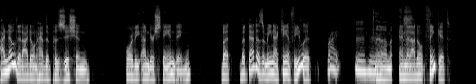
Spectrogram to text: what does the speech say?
I know that I don't have the position or the understanding, but but that doesn't mean I can't feel it Right. um, and that I don't think it,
